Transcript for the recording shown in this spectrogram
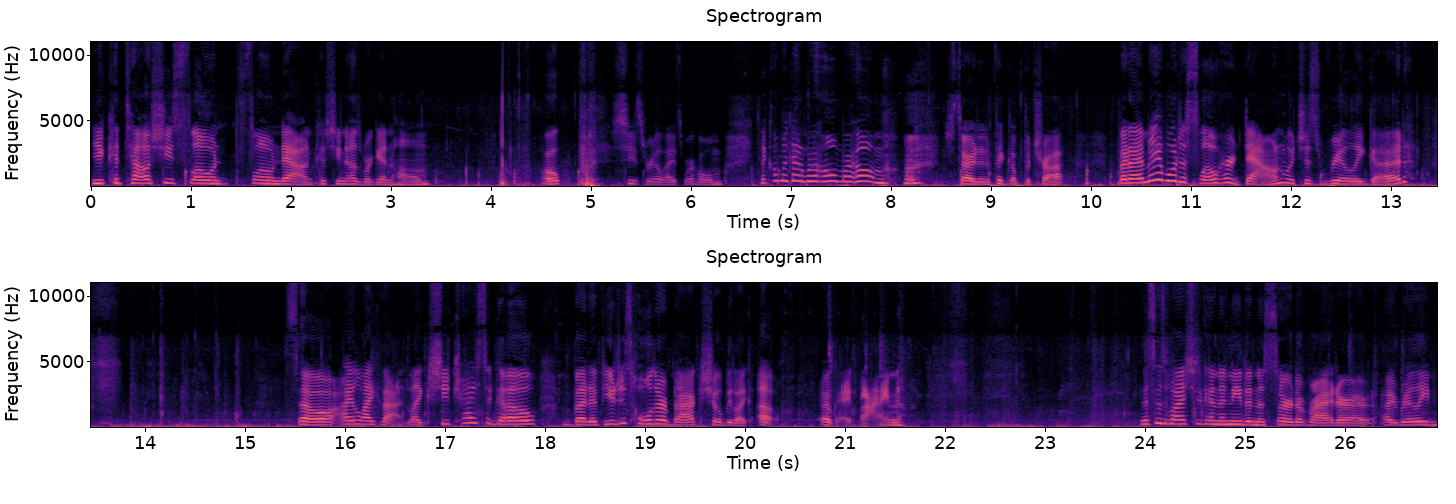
You could tell she's slowing slowing down because she knows we're getting home. Oh, she's realized we're home. She's like, oh my God, we're home, we're home. she started to pick up a trot. But I'm able to slow her down, which is really good. So I like that. Like she tries to go, but if you just hold her back, she'll be like, oh, okay, fine. This is why she's gonna need an assertive rider. I, I really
